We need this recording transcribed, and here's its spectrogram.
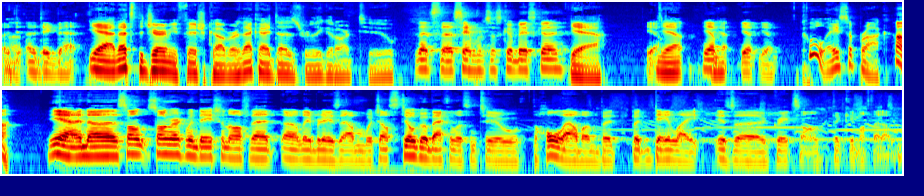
I, d- I dig that. Yeah, that's the Jeremy Fish cover. That guy does really good art too. That's the San Francisco based guy. Yeah. Yeah. Yeah. Yep. yeah. Yep. Yep. Cool. Aesop Rock. Huh. Yeah, and uh, song song recommendation off that uh, Labor Days album, which I'll still go back and listen to the whole album, but but Daylight is a great song that came off that album.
